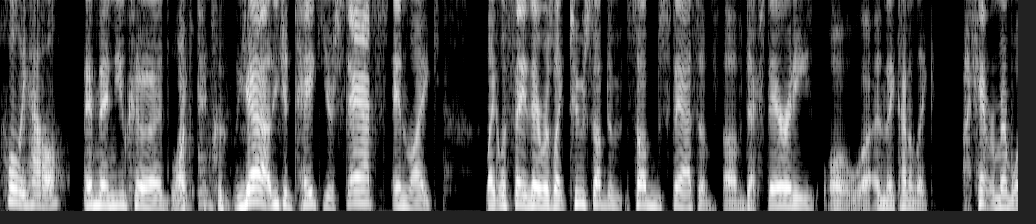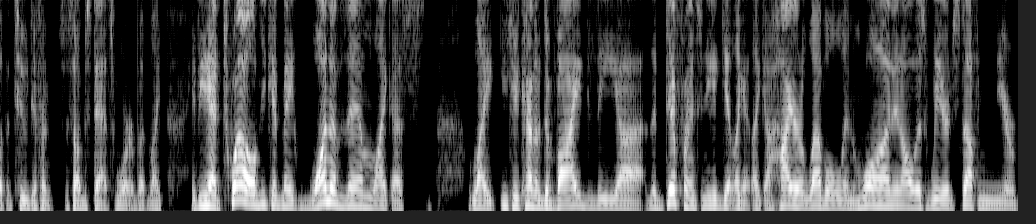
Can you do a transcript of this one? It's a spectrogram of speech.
Holy hell. and then you could like t- yeah you could take your stats and like like let's say there was like two sub sub stats of of dexterity or uh, and they kind of like i can't remember what the two different sub stats were but like if you had 12 you could make one of them like a s- like you could kind of divide the uh the difference and you could get like a like a higher level in one and all this weird stuff and your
